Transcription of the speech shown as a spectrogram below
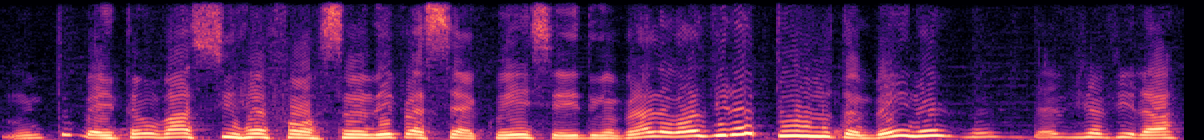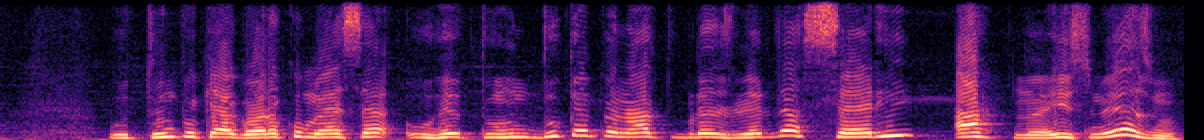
Muito bem, então vá se reforçando aí para a sequência aí do campeonato. Agora vira turno também, né? Deve já virar o turno, porque agora começa o retorno do Campeonato Brasileiro da Série A, não é isso mesmo?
